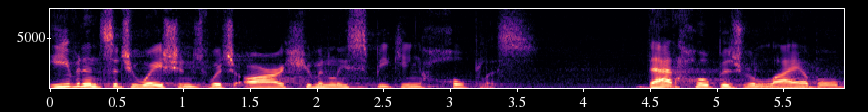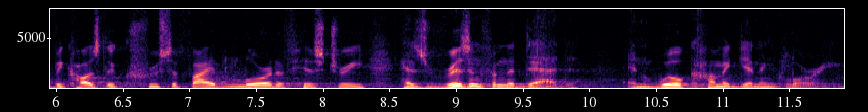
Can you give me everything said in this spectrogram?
even in situations which are, humanly speaking, hopeless. That hope is reliable because the crucified Lord of history has risen from the dead and will come again in glory.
